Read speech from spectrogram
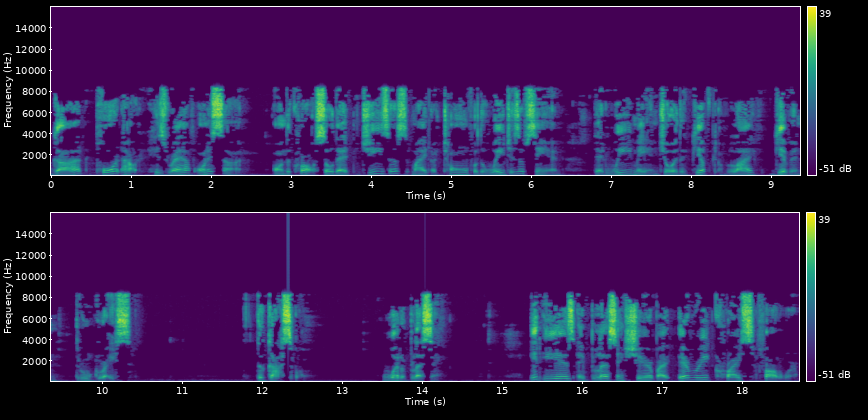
God poured out his wrath on his son on the cross so that Jesus might atone for the wages of sin that we may enjoy the gift of life given through grace. The gospel. What a blessing. It is a blessing shared by every Christ follower.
